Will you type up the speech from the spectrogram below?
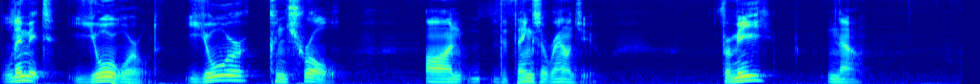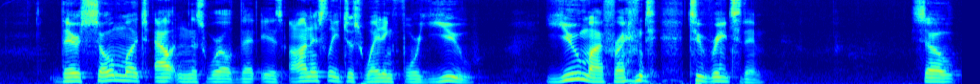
limit your world, your control on the things around you. For me, no. There's so much out in this world that is honestly just waiting for you, you, my friend, to reach them. So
